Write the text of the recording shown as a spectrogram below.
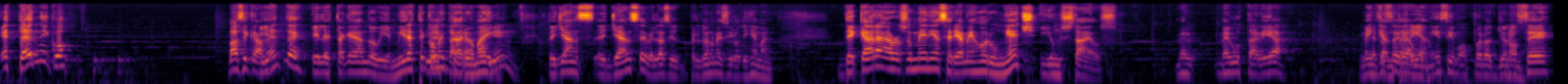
es técnico. Básicamente. Y le está quedando bien. Mira este Y comentario, Mike. bien. De Jance, eh, Jance, ¿verdad? Si- perdóname si lo dije mal. De cara a WrestleMania sería mejor un Edge y un Styles. Me, me gustaría. Me Eso sería encantaría. buenísimo, pero yo no Me- sé,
